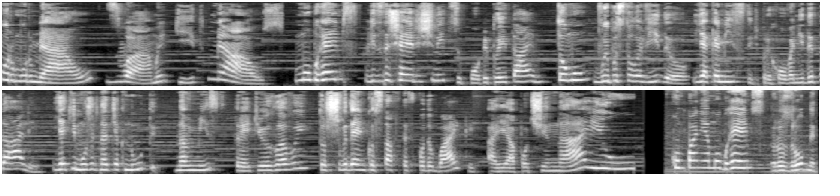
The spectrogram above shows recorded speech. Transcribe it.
мурмур-мяу, з вами Кіт Мяус. Mob відзначає річницю Poppy Playtime, тому випустило відео, яке містить приховані деталі, які можуть натякнути на вміст третьої глави. Тож швиденько ставте вподобайки, а я починаю. Компанія Mob Games, розробник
